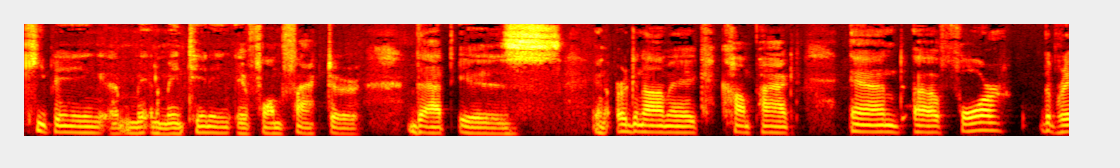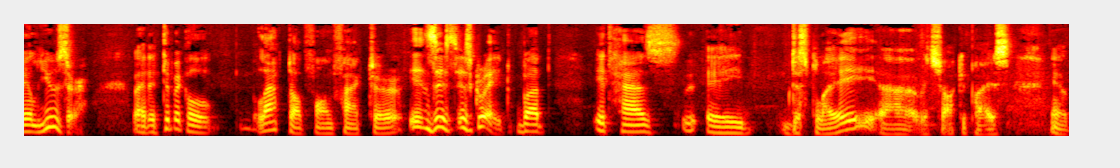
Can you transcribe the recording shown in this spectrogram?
keeping uh, ma- maintaining a form factor that is an ergonomic, compact, and uh, for the Braille user, right? A typical laptop form factor is, is, is great, but it has a display uh, which occupies you know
